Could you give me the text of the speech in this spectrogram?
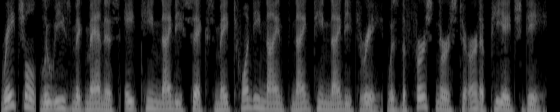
Rachel Louise McManus (1896 May 29, 1993) was the first nurse to earn a PhD.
